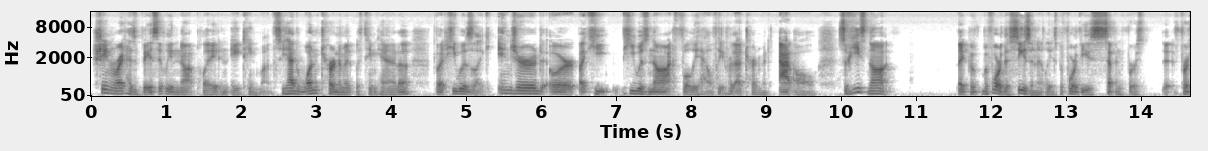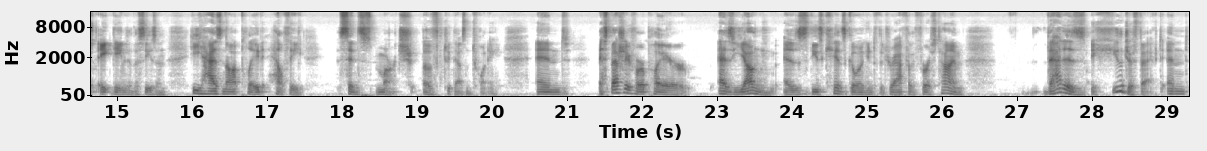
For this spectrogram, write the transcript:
Shane Wright has basically not played in 18 months. He had one tournament with Team Canada, but he was like injured or like he he was not fully healthy for that tournament at all. So he's not like before this season at least, before these seven first first 8 games of the season, he has not played healthy since March of 2020. And especially for a player as young as these kids going into the draft for the first time, that is a huge effect. And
